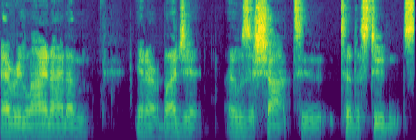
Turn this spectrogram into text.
every line item in our budget. It was a shock to, to the students.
